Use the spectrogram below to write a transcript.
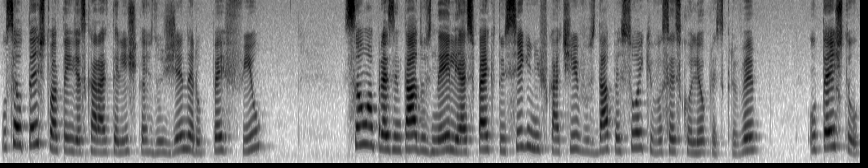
O seu texto atende às características do gênero perfil? São apresentados nele aspectos significativos da pessoa que você escolheu para escrever? O texto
